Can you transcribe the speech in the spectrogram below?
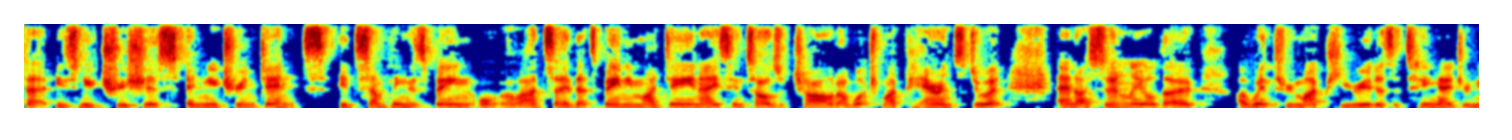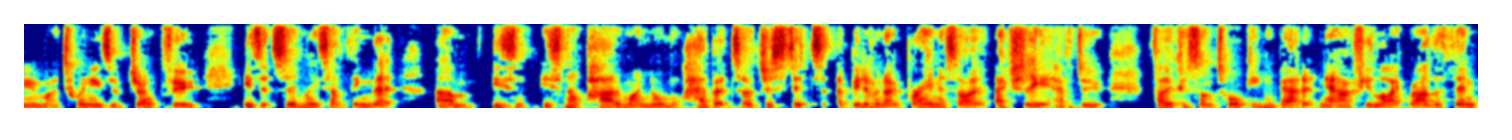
that is nutritious and nutrient dense. It's something that's been, or I'd say that's been in my DNA since I was a child. I watched my parents do it, and I certainly, although I went through my period as a teenager and in my 20s of junk food, is it certainly something that um, is is not part of my normal habits. So just it's a bit of a no brainer. So I actually have to focus on talking about it now, if you like, rather than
